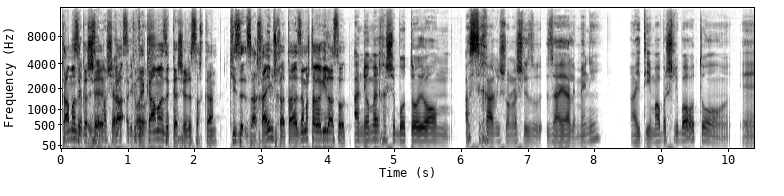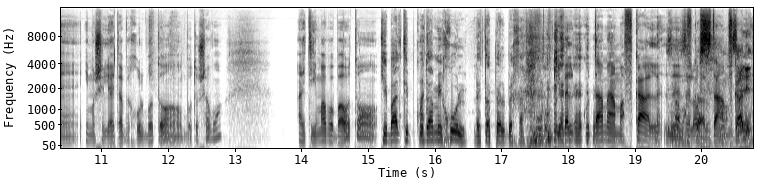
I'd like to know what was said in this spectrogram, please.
כמה זה, זה- קשה, זה מה שרץ לי כ- בראש. וכמה זה קשה לשחקן? כי זה, זה החיים שלך, אתה, זה מה שאתה רגיל לעשות. אני אומר לך שבאותו יום, השיחה הראשונה שלי זה היה למני. הייתי עם אבא שלי באוטו, אה, אימא שלי הייתה בחו"ל באותו, באותו שבוע. הייתי עם אבא באוטו, קיבלתי פקודה מחו"ל לטפל בך. הוא קיבל פקודה מהמפכ"ל, זה, זה לא מהמפכ"ל. סתם. המפכ"לית.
